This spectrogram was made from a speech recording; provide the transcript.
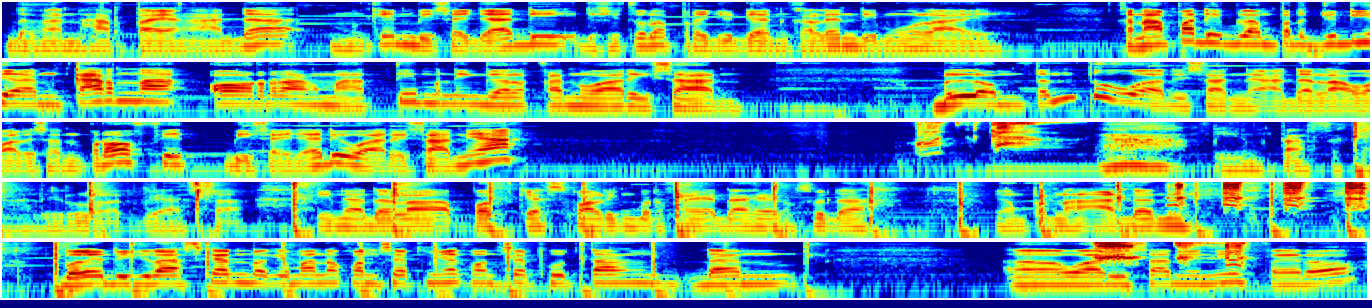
dengan harta yang ada, mungkin bisa jadi di situlah perjudian kalian dimulai. Kenapa dibilang perjudian? Karena orang mati meninggalkan warisan. Belum tentu warisannya adalah warisan profit, bisa jadi warisannya Hutang. Ah, pintar sekali, luar biasa. Ini adalah podcast paling berfaedah yang sudah yang pernah ada nih. Boleh dijelaskan bagaimana konsepnya, konsep hutang dan eh, warisan ini, Vero?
